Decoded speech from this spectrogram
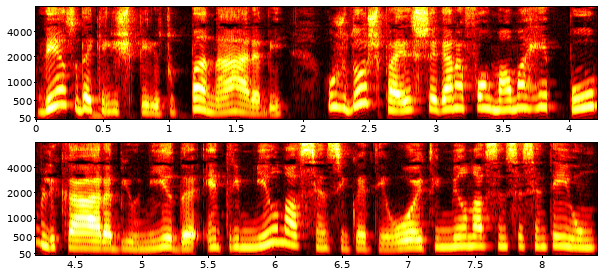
dentro daquele espírito panárabe, os dois países chegaram a formar uma República Árabe Unida entre 1958 e 1961.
